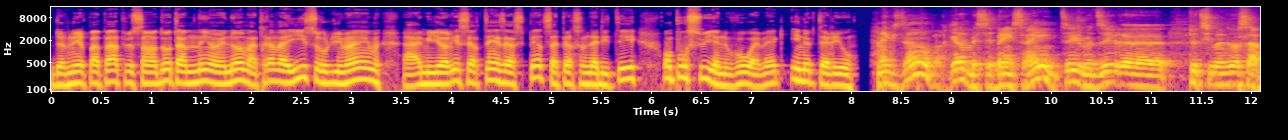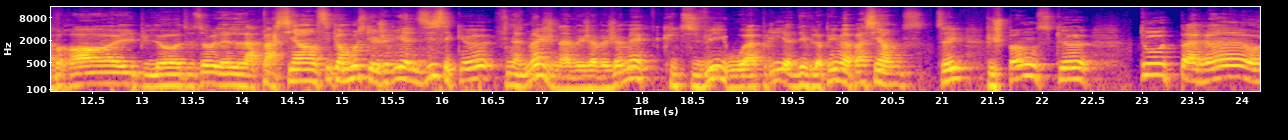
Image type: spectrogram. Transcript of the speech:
Devenir papa peut sans doute amener un homme à travailler sur lui-même, à améliorer certains aspects de sa personnalité. On poursuit à nouveau avec Inocterio. Un exemple, regarde, mais c'est bien simple, tu sais, je veux dire, euh, tout ce qui ça braille, puis là, tout ça, la, patience. C'est comme moi, ce que j'ai réalisé, c'est que finalement, je n'avais, j'avais jamais cultivé ou appris à développer ma patience, tu sais. Puis je pense que tout parent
